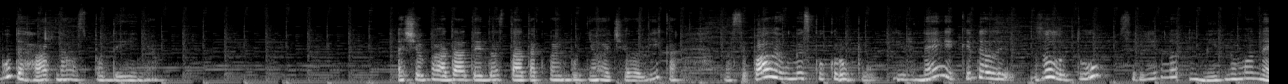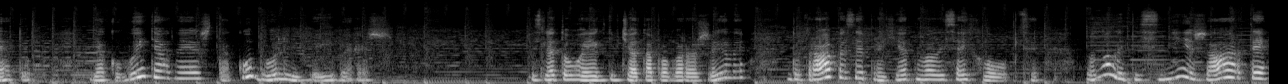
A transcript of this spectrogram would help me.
буде гарна господиня. А щоб вгадати достаток майбутнього чоловіка, насипали в миску крупу і в неї кидали золоту, срібну і мідну монету. Яку витягнеш, таку долю й вибереш. Після того, як дівчата поворожили, до трапези приєднувалися й хлопці. Лунали пісні, жарти,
